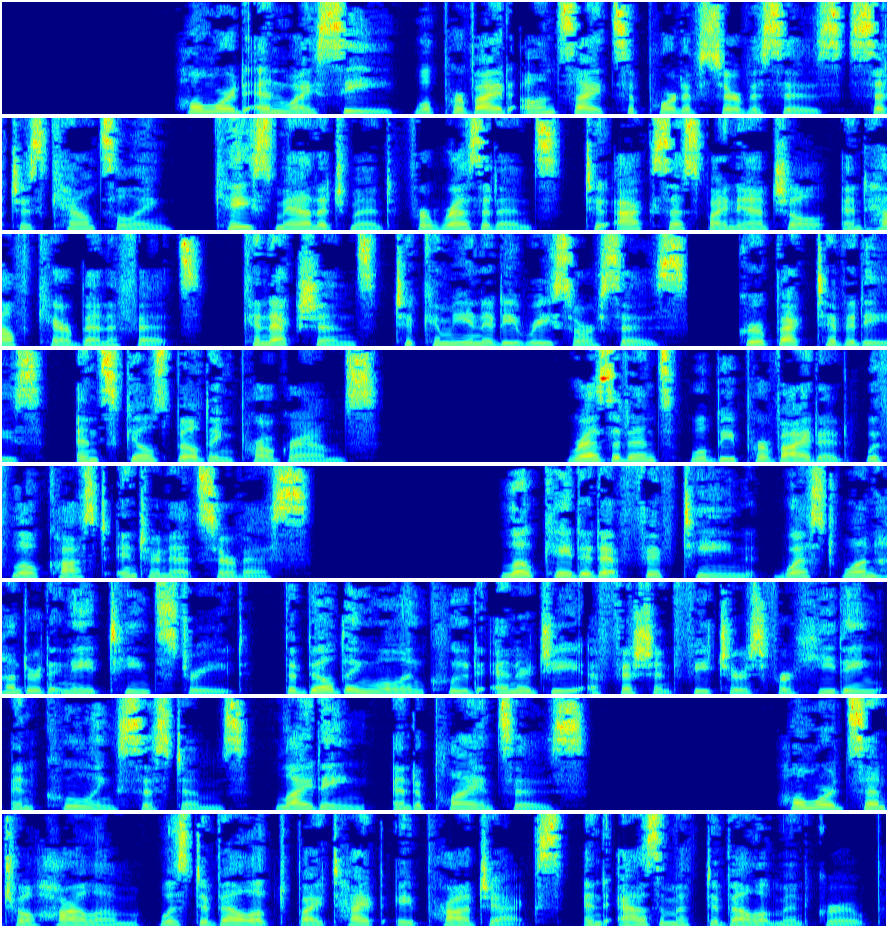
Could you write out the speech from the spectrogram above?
Homeward NYC will provide on-site supportive services such as counseling, case management for residents to access financial and healthcare benefits, connections to community resources, group activities, and skills-building programs. Residents will be provided with low-cost internet service. Located at 15 West 118th Street, the building will include energy-efficient features for heating and cooling systems, lighting, and appliances. Homeward Central Harlem was developed by Type A Projects and Azimuth Development Group.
